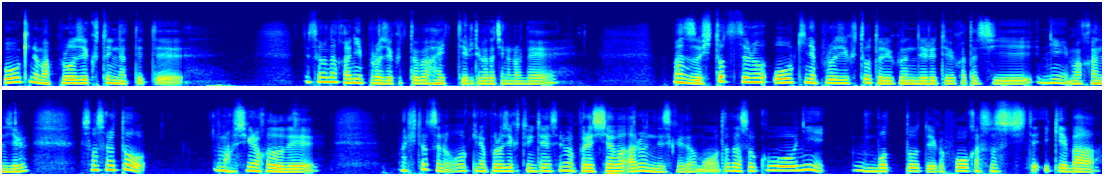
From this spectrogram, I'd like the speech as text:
大きな、まあ、プロジェクトになってて、で、その中にプロジェクトが入っているという形なので、まず一つの大きなプロジェクトを取り組んでいるという形に、まあ感じる。そうすると、まあ、不思議なことで、まあ、一つの大きなプロジェクトに対するプレッシャーはあるんですけども、ただそこに没頭というかフォーカスしていけば、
